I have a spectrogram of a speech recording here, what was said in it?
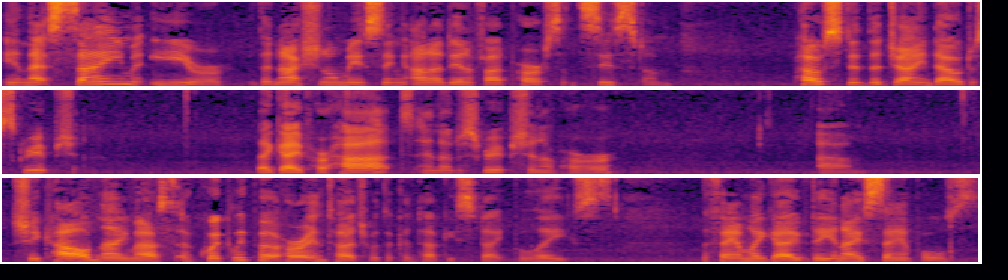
In that same year, the National Missing Unidentified Person System posted the Jane Doe description. They gave her height and a description of her. Um, she called NamUs and quickly put her in touch with the Kentucky State Police. The family gave DNA samples.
